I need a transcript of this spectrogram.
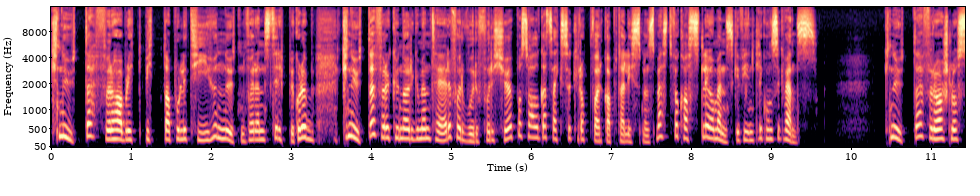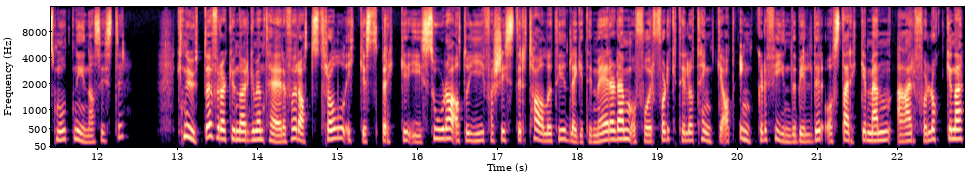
Knute for å ha blitt bitt av politihund utenfor en strippeklubb. Knute for å kunne argumentere for hvorfor kjøp og salg av sex og kropp var kapitalismens mest forkastelige og menneskefiendtlige konsekvens. Knute for å ha slåss mot nynazister. Knute for å kunne argumentere for at troll ikke sprekker i sola, at å gi fascister taletid legitimerer dem og får folk til å tenke at enkle fiendebilder og sterke menn er forlokkende.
